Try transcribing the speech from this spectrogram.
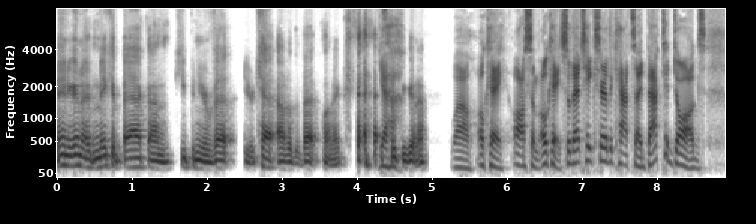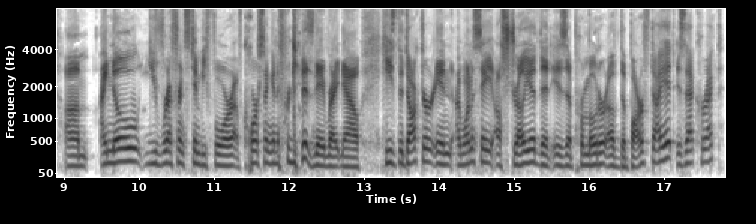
man, you're going to make it back on keeping your vet, your cat out of the vet clinic. Yeah, you're gonna. Wow. Okay. Awesome. Okay. So that takes care of the cat side. Back to dogs. Um, I know you've referenced him before. Of course, I'm going to forget his name right now. He's the doctor in, I want to say Australia, that is a promoter of the barf diet. Is that correct?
